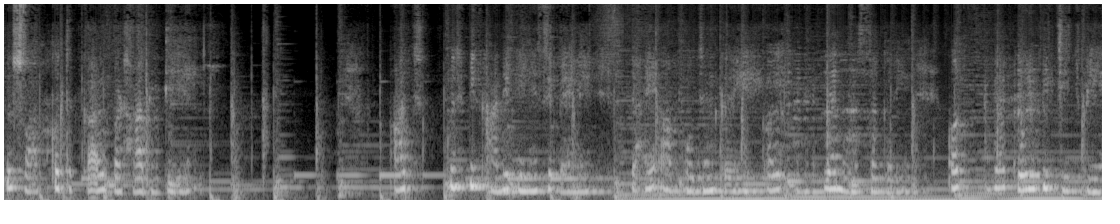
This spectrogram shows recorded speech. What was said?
जो स्वाद को तत्काल बढ़ा देती है। आज कुछ भी खाने पीने से पहले, चाहे आप भोजन करें, फल या नाश्ता करें, और या कोई भी चीज़ पिए,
